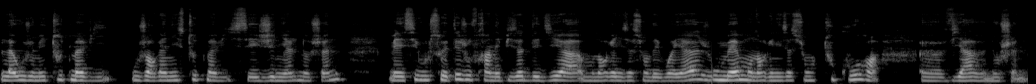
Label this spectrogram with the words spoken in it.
là où je mets toute ma vie, où j'organise toute ma vie. C'est génial, Notion. Mais si vous le souhaitez, je vous ferai un épisode dédié à mon organisation des voyages ou même mon organisation tout court euh, via euh, Notion.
